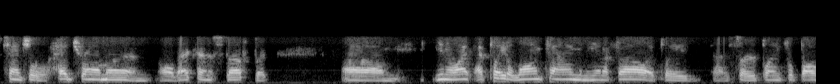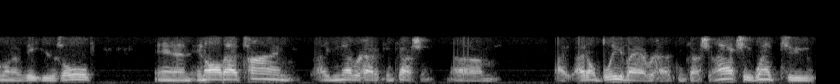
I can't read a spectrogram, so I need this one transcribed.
potential head trauma and all that kind of stuff. But um, you know, I, I played a long time in the NFL. I played, I started playing football when I was eight years old, and in all that time, I never had a concussion. Um, I, I don't believe I ever had a concussion. I actually went to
